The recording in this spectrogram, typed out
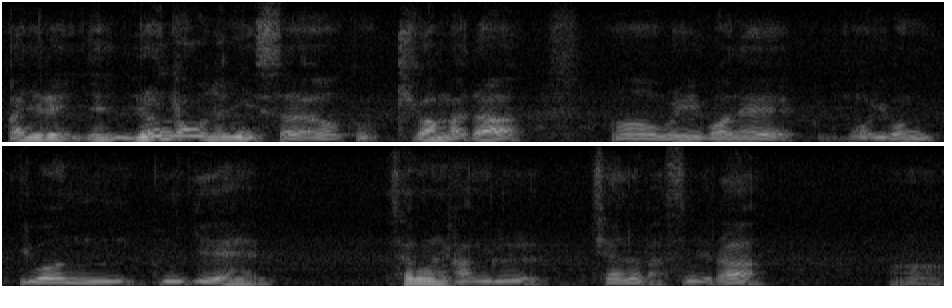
만일에 이런 경우들이 있어요. 그 기관마다 어, 우리 이번에 뭐 이번 이번 분기에 새로운 강의를 제안을 받습니다. 어,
